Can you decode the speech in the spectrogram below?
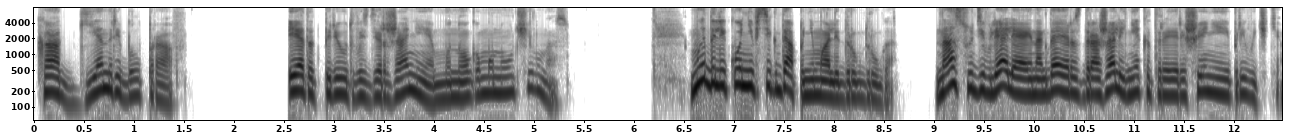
как Генри был прав. И этот период воздержания многому научил нас. Мы далеко не всегда понимали друг друга. Нас удивляли, а иногда и раздражали некоторые решения и привычки.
